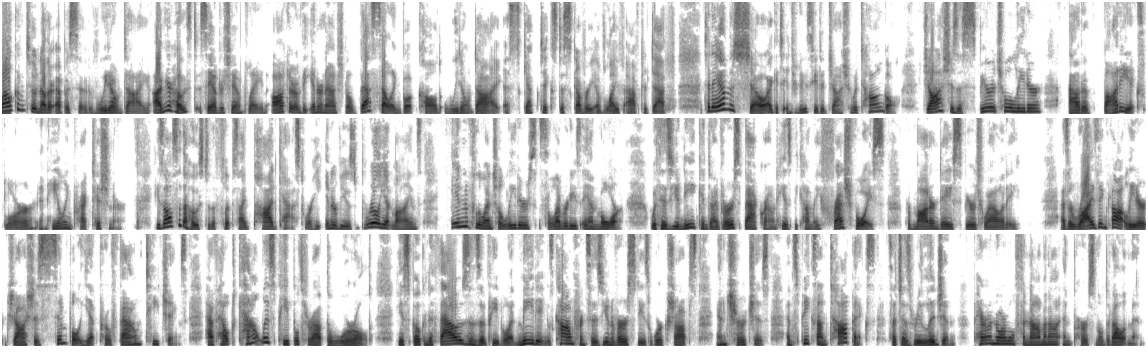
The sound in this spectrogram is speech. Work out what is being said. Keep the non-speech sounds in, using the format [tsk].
Welcome to another episode of We Don't Die. I'm your host, Sandra Champlain, author of the international best selling book called We Don't Die A Skeptic's Discovery of Life After Death. Today on the show, I get to introduce you to Joshua Tongol. Josh is a spiritual leader, out of body explorer, and healing practitioner. He's also the host of the Flipside podcast, where he interviews brilliant minds influential leaders, celebrities, and more. With his unique and diverse background, he has become a fresh voice for modern day spirituality. As a rising thought leader, Josh's simple yet profound teachings have helped countless people throughout the world. He has spoken to thousands of people at meetings, conferences, universities, workshops, and churches, and speaks on topics such as religion, paranormal phenomena, and personal development.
